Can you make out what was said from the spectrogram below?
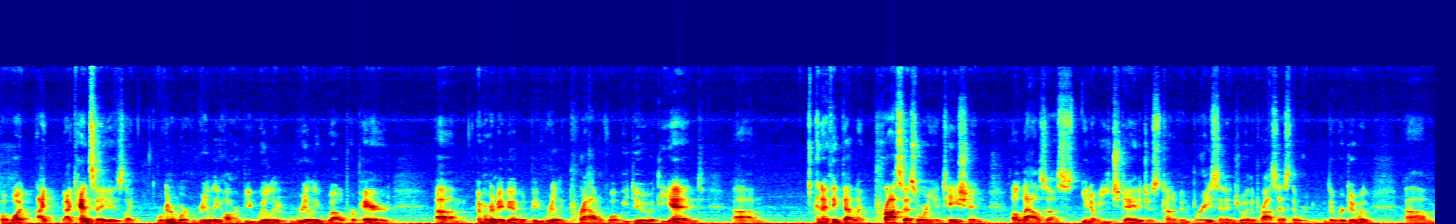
But what I, I can say is like we're going to work really hard be really really well prepared um, and we're going to be able to be really proud of what we do at the end. Um, and I think that like process orientation allows us, you know, each day to just kind of embrace and enjoy the process that we're that we're doing. Um,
